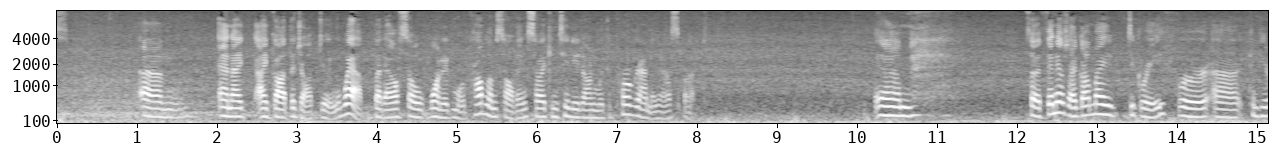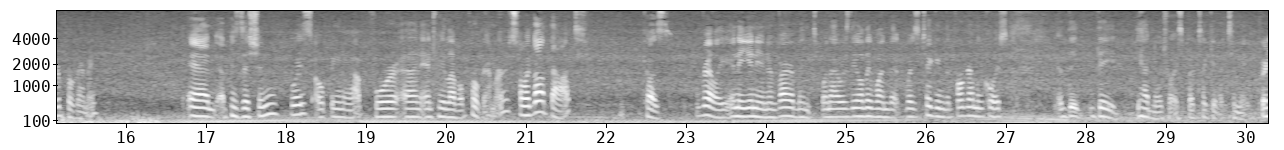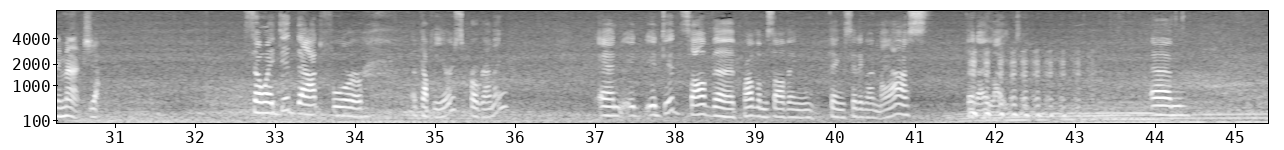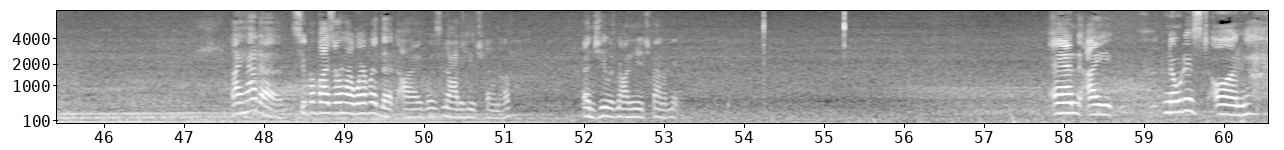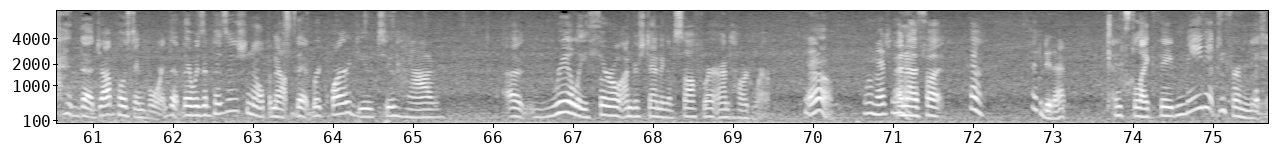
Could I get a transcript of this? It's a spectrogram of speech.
Um, and I, I got the job doing the web, but I also wanted more problem solving, so I continued on with the programming aspect. Um, So I finished. I got my degree for uh, computer programming, and a position was opening up for an entry level programmer. So I got that because really in a union environment, when I was the only one that was taking the programming course, they they had no choice but to give it to me. Pretty much. Yeah. So I did that for a couple of years, programming. And it, it did solve the problem solving thing sitting on my ass that I liked. um, I had a supervisor, however, that I was not a huge fan of. And she was not a huge fan of me. And I noticed on the job posting board that there was a position open up that required you to have a really thorough understanding of software and hardware. Oh, well, imagine And that. I thought, yeah, I could do that. it's like they made it for me.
